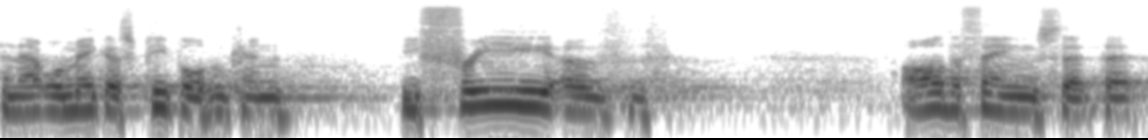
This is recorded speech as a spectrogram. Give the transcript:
And that will make us people who can be free of all the things that, that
